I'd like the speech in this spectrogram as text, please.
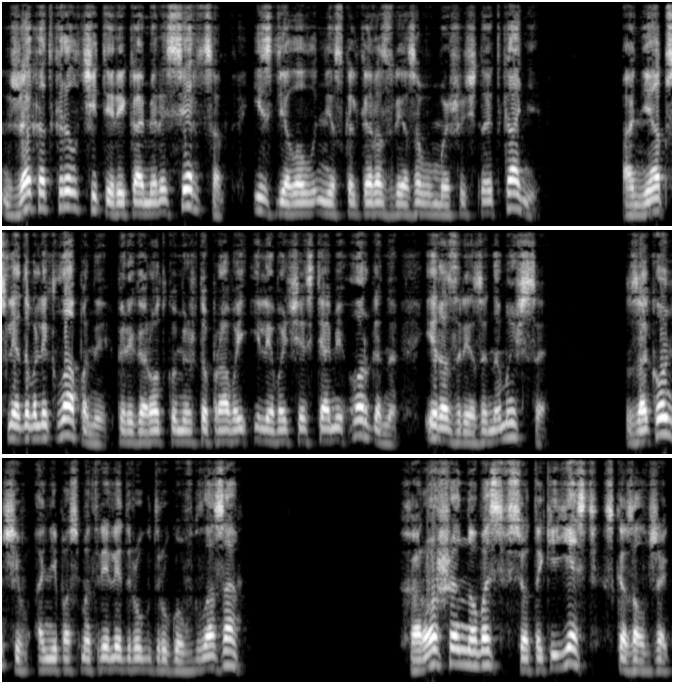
Джек открыл четыре камеры сердца и сделал несколько разрезов в мышечной ткани. Они обследовали клапаны, перегородку между правой и левой частями органа и разрезы на мышце. Закончив, они посмотрели друг другу в глаза. «Хорошая новость все-таки есть», — сказал Джек.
